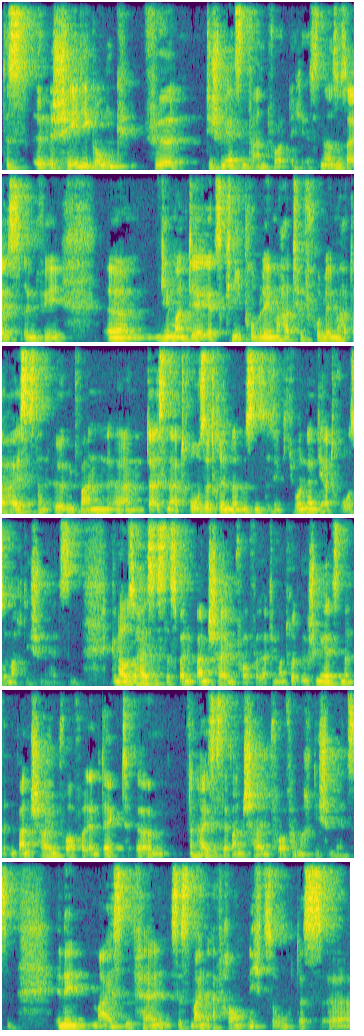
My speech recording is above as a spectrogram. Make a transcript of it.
dass irgendeine Schädigung für die Schmerzen verantwortlich ist. Ne? Also sei es irgendwie ähm, jemand, der jetzt Knieprobleme hat, Hüftprobleme hat, da heißt es dann irgendwann, ähm, da ist eine Arthrose drin, dann müssen Sie sich nicht wundern, die Arthrose macht die Schmerzen. Genauso heißt es, dass bei einem Bandscheibenvorfall hat jemand Rückenschmerzen, dann wird ein Bandscheibenvorfall entdeckt, ähm, dann heißt es, der Bandscheibenvorfall macht die Schmerzen. In den meisten Fällen ist es meine Erfahrung nicht so. Dass, äh,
